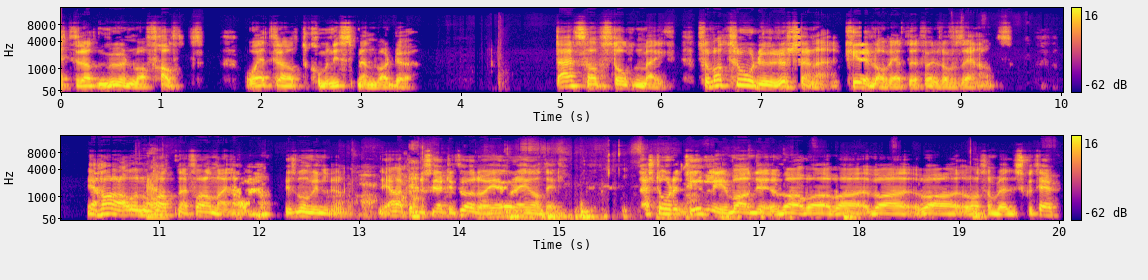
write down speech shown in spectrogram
etter at muren var falt, og etter at kommunismen var død. Der satt Stoltenberg. Så hva tror du russerne, Kirillov heter førsteoffiseren hans, jeg har alle notatene foran meg her. Hvis noen vil. Jeg har publisert dem før, og jeg gjør det en gang til. Der står det tydelig hva, hva, hva, hva som ble diskutert.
